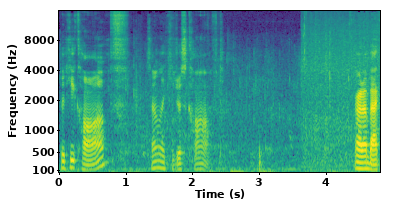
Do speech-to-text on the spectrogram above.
Did he cough? Sounded like he just coughed. Alright, I'm back.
